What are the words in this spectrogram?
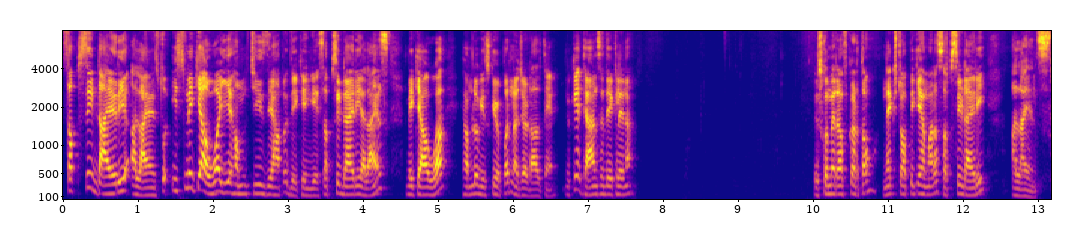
सब्सिडायरी अलायंस तो इसमें क्या हुआ? ये हम चीज़ यहाँ पे देखेंगे। सब्सिडायरी अलायंस में क्या हुआ? हम लोग इसके ऊपर नज़र डालते हैं। ओके? ध्यान से देख लेना। इसको मैं रफ करता हूँ। नेक्स्ट टॉपिक है हमारा subsidiary alliance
